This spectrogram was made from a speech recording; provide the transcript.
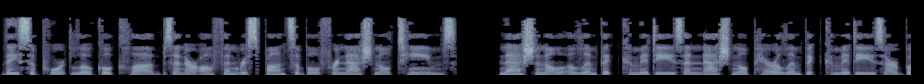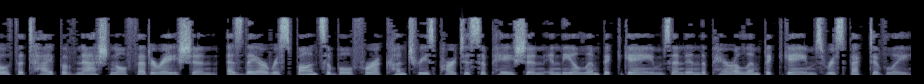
They support local clubs and are often responsible for national teams. National Olympic Committees and National Paralympic Committees are both a type of national federation, as they are responsible for a country's participation in the Olympic Games and in the Paralympic Games respectively.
